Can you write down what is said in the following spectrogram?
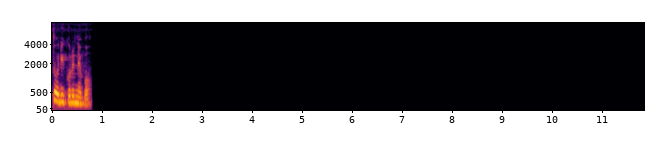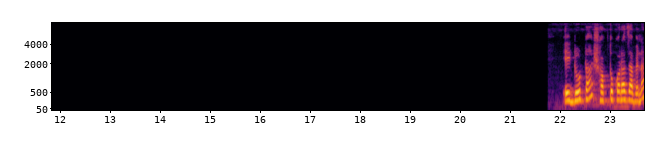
তৈরি করে নেব। এই ডোটা শক্ত করা যাবে না,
